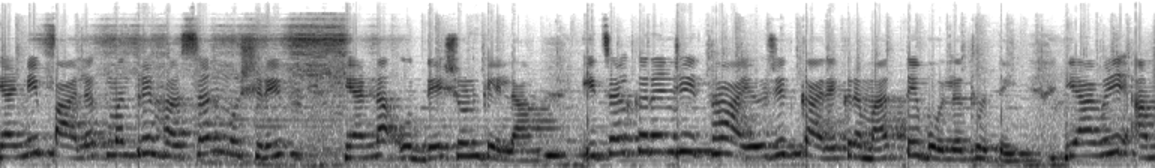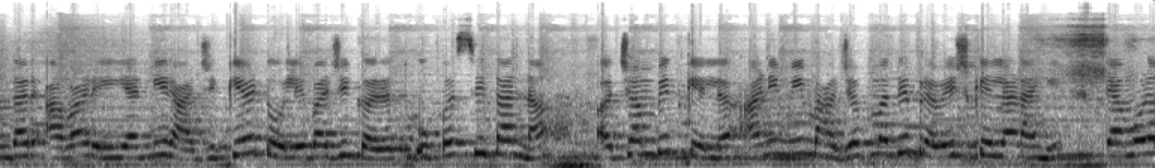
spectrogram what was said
यांनी पालकमंत्री हसन मुश्रीफ यांना उद्देशून केला. इचलकरंजी इथं आयोजित कार्यक्रमात ते बोलत होते. यावेळी आमदार आवाडे यांनी राजकीय टोलेबाजी करत उपस्थितांना अचंबित केलं आणि मी भाजपमध्ये प्रवेश केला नाही त्यामुळे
